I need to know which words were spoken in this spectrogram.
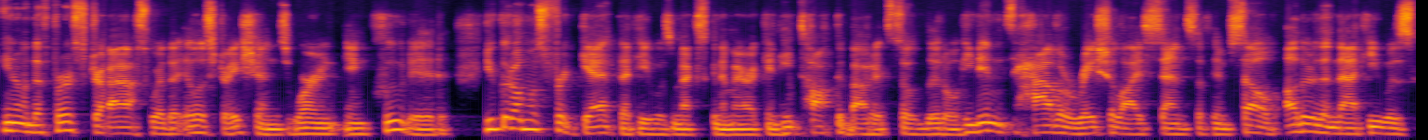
you know, in the first drafts where the illustrations weren't included, you could almost forget that he was Mexican American. He talked about it so little. He didn't have a racialized sense of himself, other than that he was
